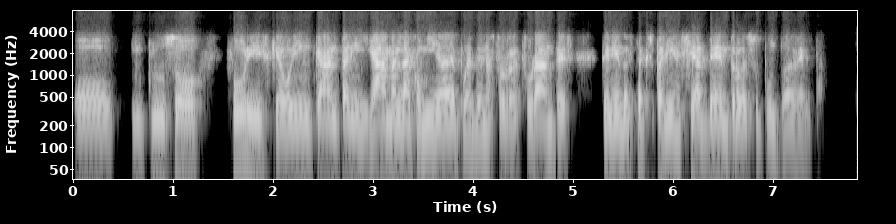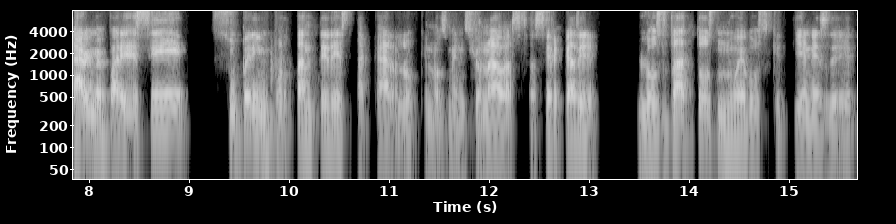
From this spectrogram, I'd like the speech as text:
o incluso furis que hoy encantan y llaman la comida después de nuestros restaurantes teniendo esta experiencia dentro de su punto de venta. Claro, y me parece súper importante destacar lo que nos mencionabas acerca de los datos nuevos que tienes de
